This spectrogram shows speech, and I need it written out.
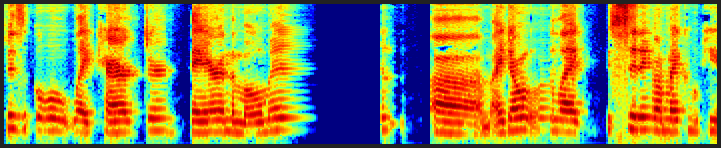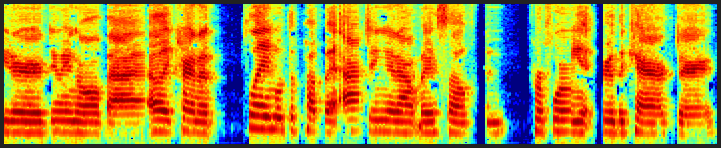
physical like character there in the moment. Um, I don't like sitting on my computer doing all that. I like kind of playing with the puppet, acting it out myself, and performing it through the character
